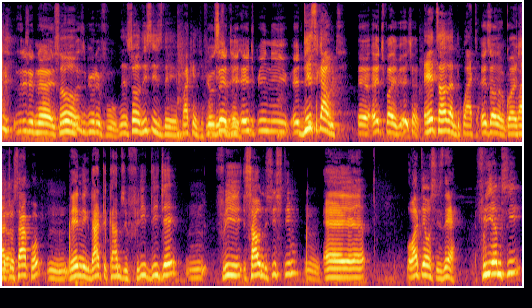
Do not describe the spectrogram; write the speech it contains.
It's really nice. So- this is beautiful. So this is the package. For You this said event. 8 pin 8 discount eh 85 8 8000 kwacha 8000 vacho kwacha. sako then that comes with free dj free sound system uh, what else is there free mc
